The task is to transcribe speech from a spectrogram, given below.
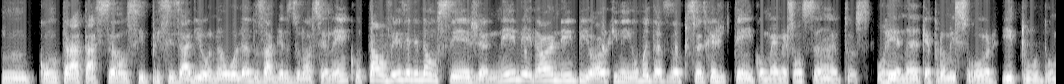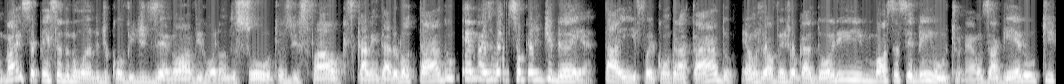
em contratação, se precisaria ou não, olhando os zagueiros do nosso elenco, talvez ele não seja nem melhor nem pior que nenhuma das opções que a gente tem, como Emerson Santos, o Renan, que é promissor e tudo. Mas você pensando no ano de Covid-19 rolando solto, os desfalques, calendário lotado, é mais uma opção que a gente ganha. Tá aí, foi contratado, é um jovem jogador e mostra ser bem útil, né? É um zagueiro que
